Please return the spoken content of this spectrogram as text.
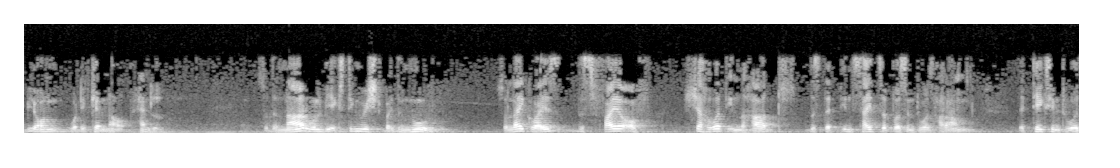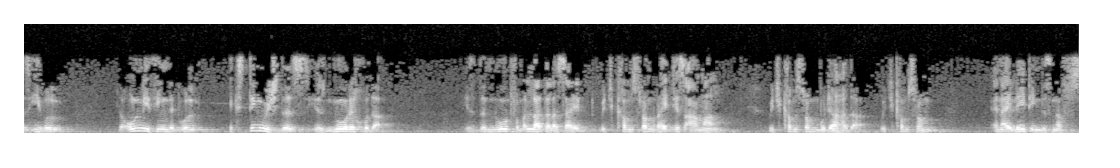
beyond what it can now handle. So the nar will be extinguished by the nur. So likewise, this fire of shahwat in the heart, this that incites a person towards haram, that takes him towards evil, the only thing that will extinguish this is nur khuda, is the nur from Allah Ta'ala side, which comes from righteous amal, which comes from mujahada, which comes from annihilating this nafs.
